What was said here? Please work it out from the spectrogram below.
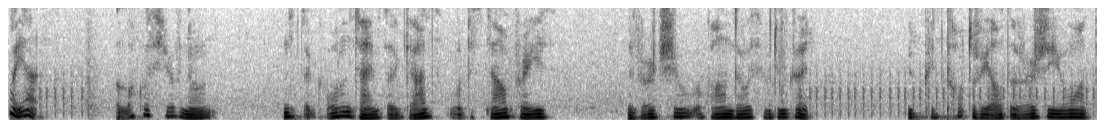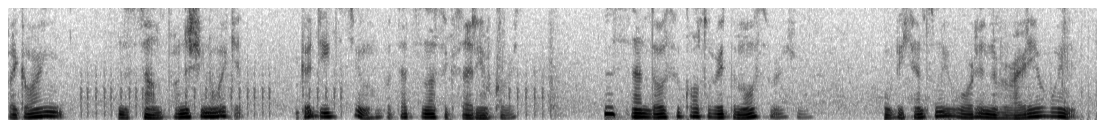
Oh yes. The luck was here known since the golden times that the gods will bestow praise and virtue upon those who do good. You could cultivate all the virtue you want by going in this town punishing the wicked. Good deeds too, but that's less exciting of course. Town, those who cultivate the most virtue will be handsomely rewarded in a variety of ways.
